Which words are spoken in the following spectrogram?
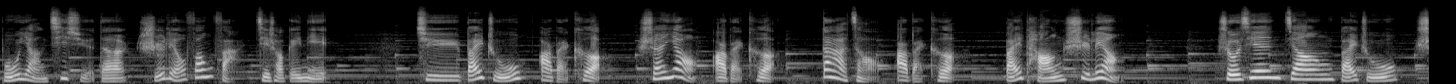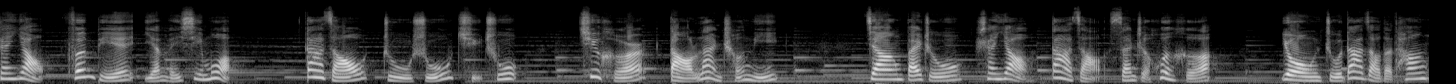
补养气血的食疗方法介绍给你：取白术二百克、山药二百克、大枣二百克、白糖适量。首先将白术、山药分别研为细末。大枣煮熟取出，去核捣烂成泥，将白术、山药、大枣三者混合，用煮大枣的汤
